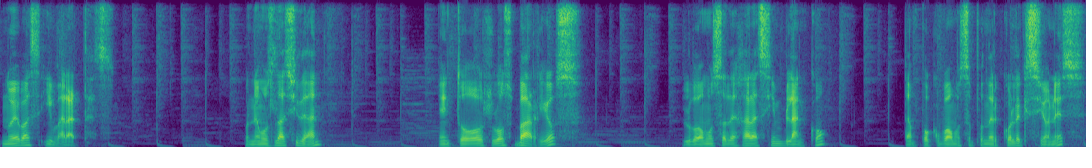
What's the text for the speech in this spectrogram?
nuevas y baratas. Ponemos la ciudad en todos los barrios. Lo vamos a dejar así en blanco. Tampoco vamos a poner colecciones.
